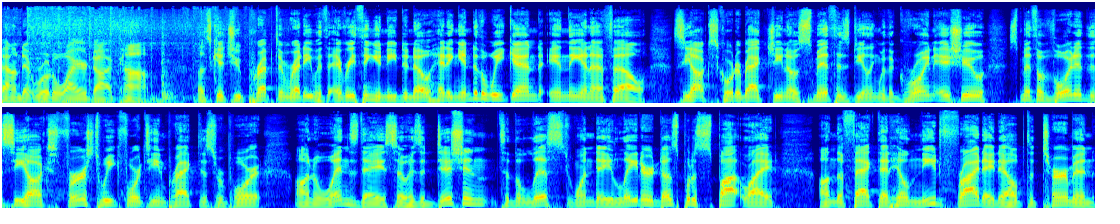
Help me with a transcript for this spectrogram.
found at rotowire.com. Let's get you prepped and ready with everything you need to know heading into the weekend in the NFL. Seahawks quarterback Geno Smith is dealing with a groin issue. Smith avoided the Seahawks' first week 14 practice report on Wednesday, so his addition to the list one day later does put a spotlight on the fact that he'll need Friday to help determine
